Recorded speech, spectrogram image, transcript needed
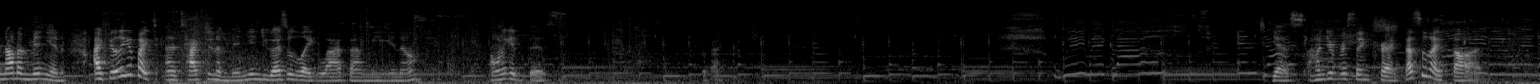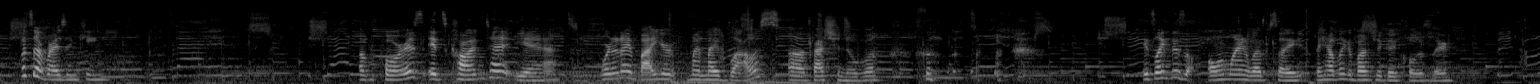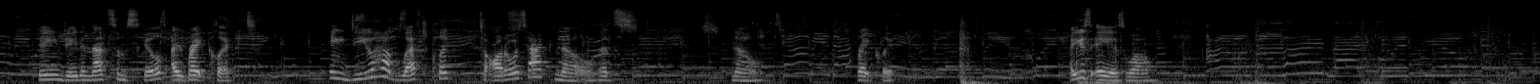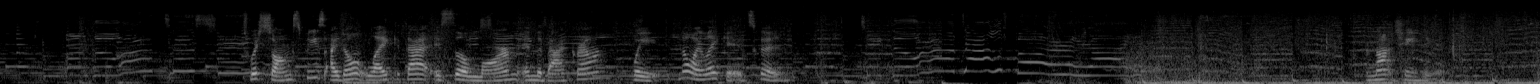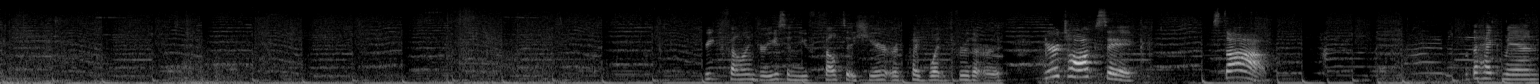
And not a minion. I feel like if I attacked in a minion, you guys would like laugh at me, you know? I want to get this. Yes, 100% correct. That's what I thought. What's up, Rising King? Of course, it's content, yeah. Where did I buy your my, my blouse? Uh, Fashion Nova. It's like this online website. They have like a bunch of good clothes there. Dang, Jaden, that's some skills. I right clicked. Hey, do you have left click to auto attack? No, that's no. Right click. I use A as well. Switch songs, please. I don't like that. It's the alarm in the background. Wait, no, I like it. It's good. I'm not changing it. Greek fell in Greece and you felt it here. Earthquake went through the earth. You're toxic. Stop. What the heck, man?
